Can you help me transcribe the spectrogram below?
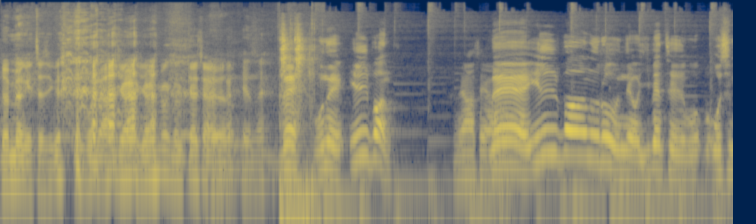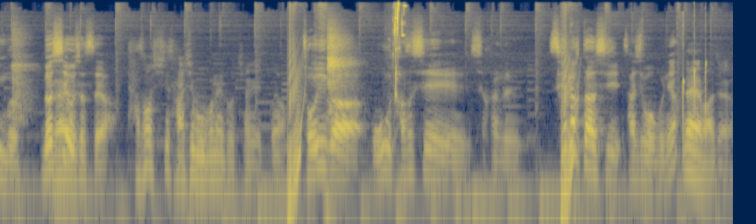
몇 명 있죠 지금? 뭐야? 열, 열명 넘게 하지 않았나? 네 오늘 1번 안녕하세요. 네 1번으로 오네요 이벤트 오- 오신 분 몇 시에 네. 오셨어요? 5시 45분에 도착했고요. 저희가 오후 5시에 시작하는데 새벽 5시 45분이요? 네, 맞아요.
